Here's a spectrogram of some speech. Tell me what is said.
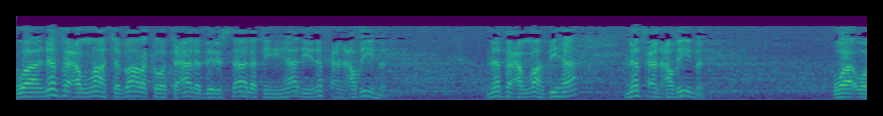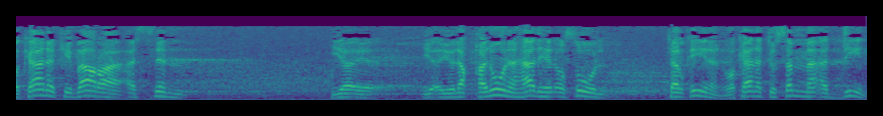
ونفع الله تبارك وتعالى برسالته هذه نفعا عظيما. نفع الله بها نفعا عظيما. وكان كبار السن يلقنون هذه الأصول تلقينا وكانت تسمى الدين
